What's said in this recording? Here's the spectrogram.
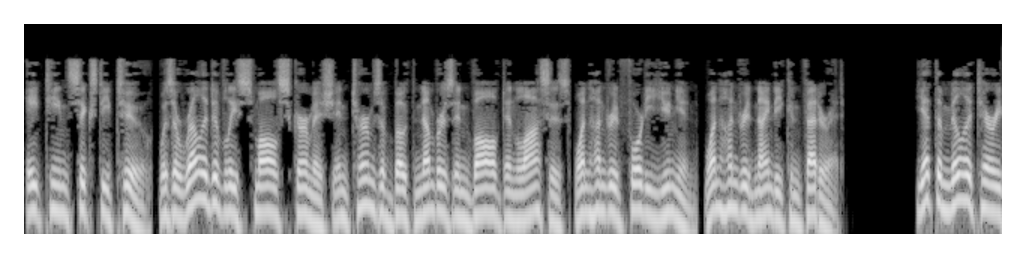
1862, was a relatively small skirmish in terms of both numbers involved and losses 140 Union, 190 Confederate. Yet the military,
